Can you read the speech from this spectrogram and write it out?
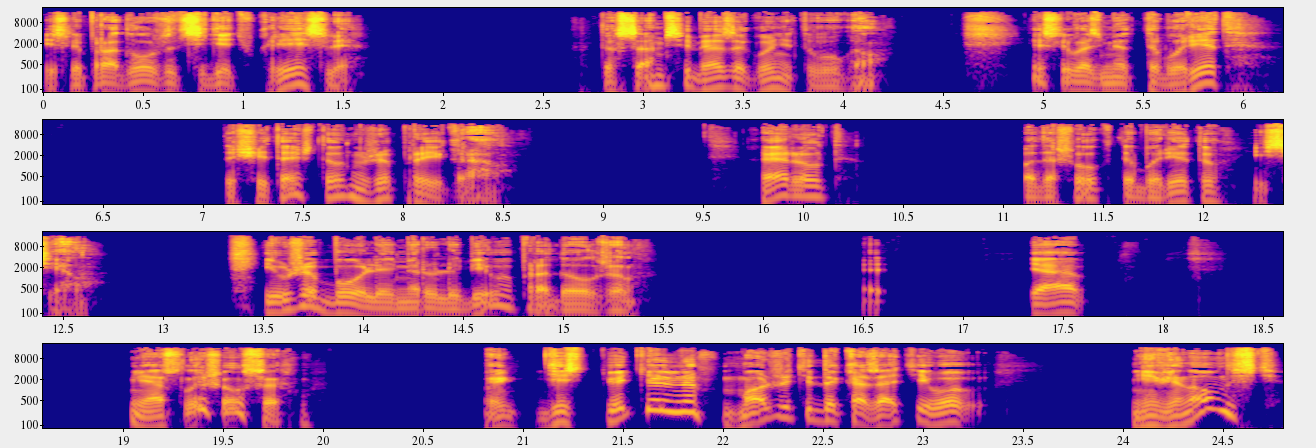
Если продолжит сидеть в кресле, то сам себя загонит в угол. Если возьмет табурет, то считай, что он уже проиграл. Хэролд подошел к табурету и сел. И уже более миролюбиво продолжил. «Э, «Я не ослышался. Вы действительно можете доказать его невиновность?»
